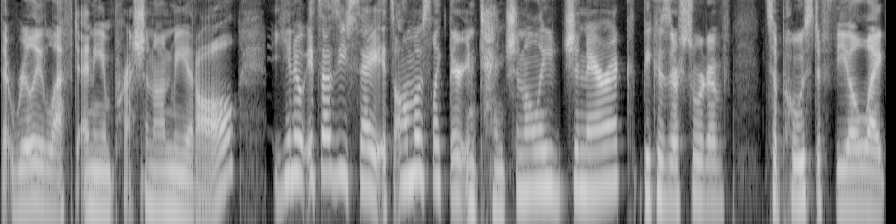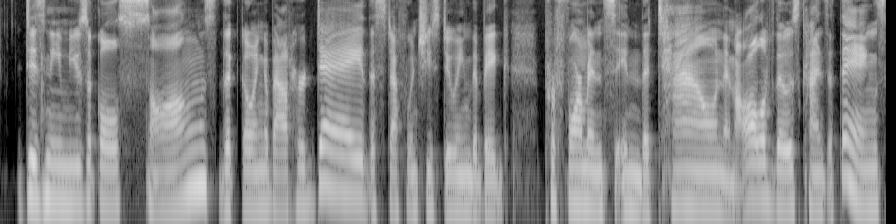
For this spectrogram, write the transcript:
that really left any impression on me at all. You know, it's as you say, it's almost like they're intentionally generic because they're sort of supposed to feel like Disney musical songs, the going about her day, the stuff when she's doing the big performance in the town, and all of those kinds of things.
